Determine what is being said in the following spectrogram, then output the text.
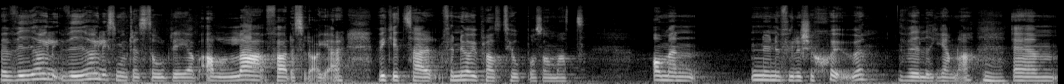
Men vi har, ju, vi har ju liksom gjort en stor grej av alla födelsedagar. Vilket så här, för nu har vi pratat ihop oss om att, ja men nu när vi fyller 27, vi är lika gamla, ehm,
